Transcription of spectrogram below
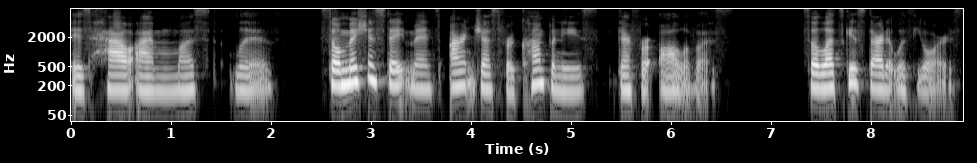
is how I must live. So, mission statements aren't just for companies, they're for all of us. So, let's get started with yours.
